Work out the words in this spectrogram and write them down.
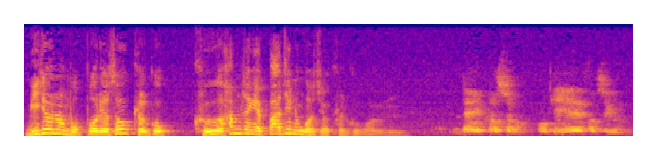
미련을 못 버려서 결국 그 함정에 빠지는 거죠 결국은. 네 그렇죠. 거기에서 지금 좀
